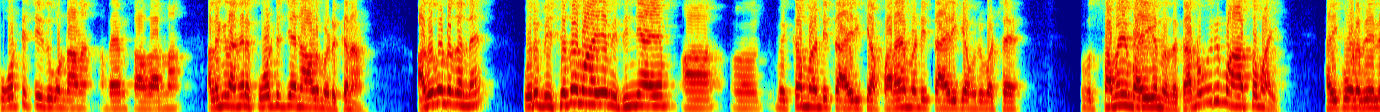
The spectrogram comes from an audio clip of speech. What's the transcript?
കോട്ട് ചെയ്തുകൊണ്ടാണ് അദ്ദേഹം സാധാരണ അല്ലെങ്കിൽ അങ്ങനെ കോട്ട് ചെയ്യാൻ ആളും എടുക്കനാണ് അതുകൊണ്ട് തന്നെ ഒരു വിശദമായ വിധിന്യായം വെക്കാൻ വേണ്ടിയിട്ടായിരിക്കാം പറയാൻ വേണ്ടിയിട്ടായിരിക്കാം ഒരു പക്ഷേ സമയം വൈകുന്നത്. കാരണം ഒരു മാസമായി ഹൈക്കോടതിയിൽ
